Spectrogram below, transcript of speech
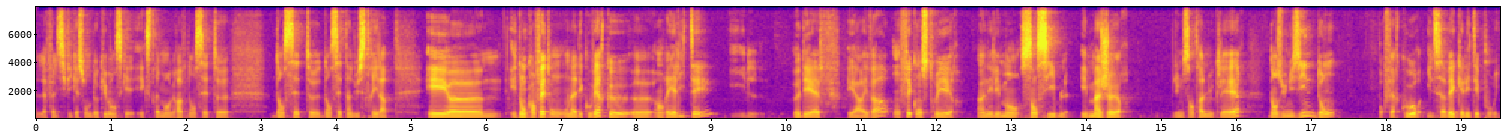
la, falsification de documents, ce qui est extrêmement grave dans cette industrie-là. Euh, et, donc, en fait, on, a découvert que, euh, en réalité, EDF et Areva ont fait construire un élément sensible et majeur d'une centrale nucléaire dans une usine dont, pour faire court, ils savaient qu'elle était pourrie.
